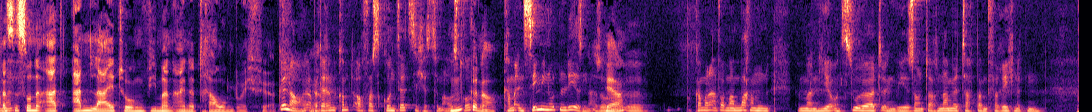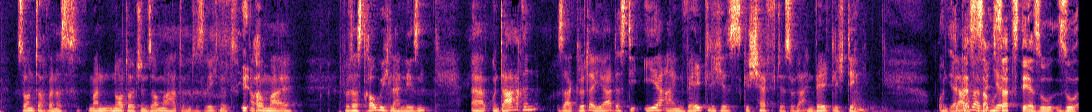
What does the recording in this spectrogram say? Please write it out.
das ist so eine Art Anleitung, wie man eine Trauung durchführt. Genau, aber ja. darin kommt auch was Grundsätzliches zum Ausdruck. Hm, genau. Kann man in zehn Minuten lesen. Also ja. äh, kann man einfach mal machen, wenn man hier uns zuhört, irgendwie Sonntagnachmittag beim verregneten Sonntag, wenn das man norddeutschen Sommer hat und es regnet, ja. einfach mal Luthers Traubüchlein lesen. Äh, und darin sagt Luther ja, dass die Ehe ein weltliches Geschäft ist oder ein weltlich Ding. Und ja, das ist auch ein ja, Satz, der so, so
